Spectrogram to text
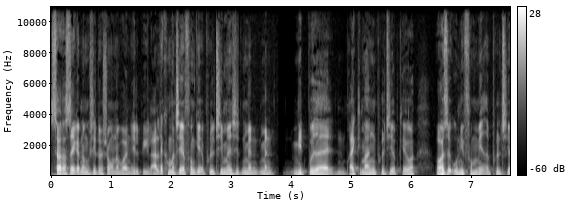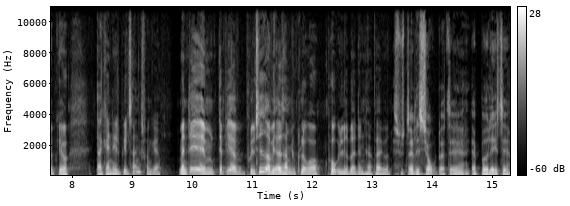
Så er der sikkert nogle situationer, hvor en elbil aldrig kommer til at fungere politimæssigt, men, men mit bud er rigtig mange politiopgaver, også uniformerede politiopgaver, der kan en elbil sagtens fungere. Men det, øh, det bliver politiet og vi alle sammen jo klogere på i løbet af den her periode. Jeg synes, det er lidt sjovt, at uh, jeg både læste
